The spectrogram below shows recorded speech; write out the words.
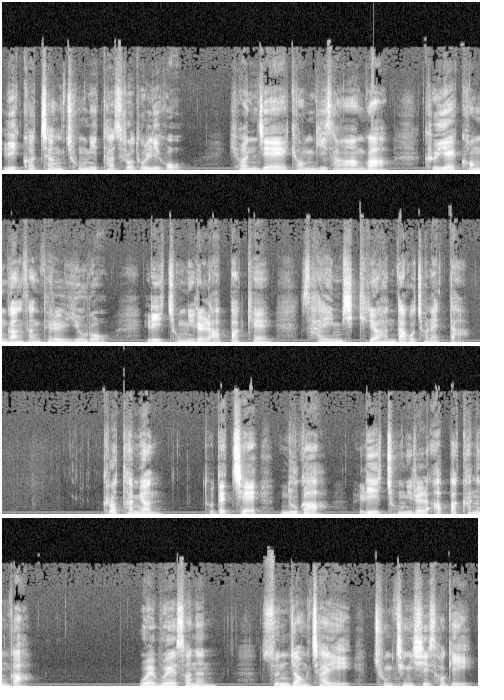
리커창 총리 탓으로 돌리고 현재의 경기 상황과 그의 건강 상태를 이유로 리 총리를 압박해 사임시키려 한다고 전했다. 그렇다면 도대체 누가 리 총리를 압박하는가? 외부에서는 쑨정차이 충칭시 서기,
